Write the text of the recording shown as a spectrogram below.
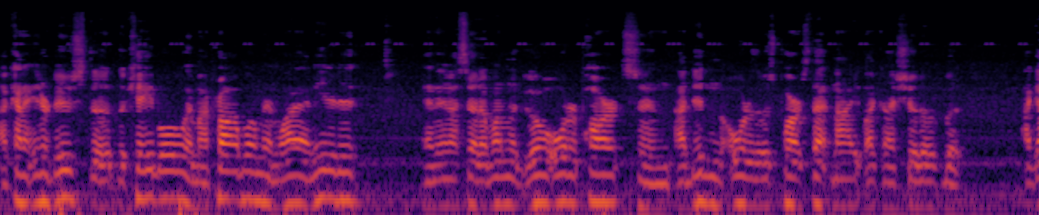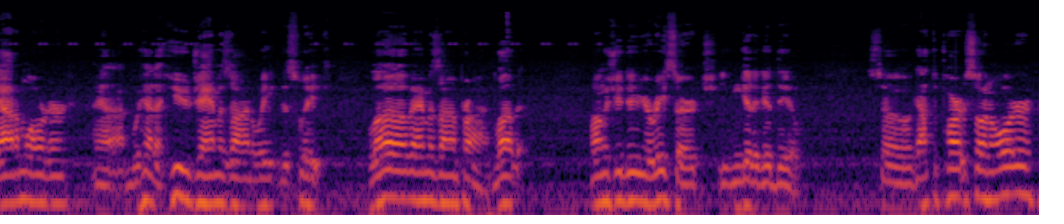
I kind of introduced the, the cable and my problem and why I needed it. And then I said I wanted to go order parts, and I didn't order those parts that night like I should have, but I got them ordered. Uh, we had a huge Amazon week this week. Love Amazon Prime, love it. As long as you do your research, you can get a good deal. So I got the parts on order.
